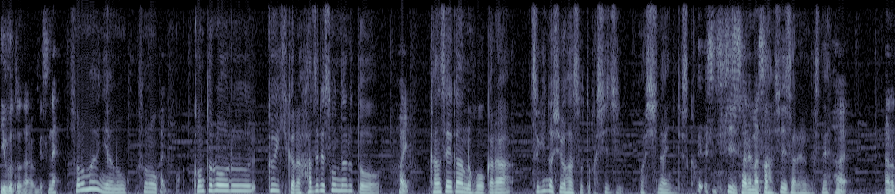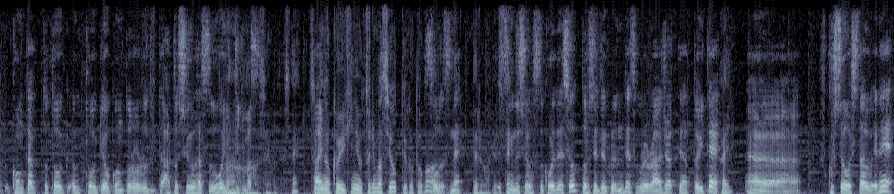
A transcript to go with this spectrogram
いうことになるわけですね。その前にあのその、コントロール区域から外れそうになると、はい、管制官の方から次の周波数とか指示はしないんですか？指示されます？あ指示されるんですね。はい。あのコンタクト東京東京コントロールであと周波数を言ってきます。ああそういうことですね。次の区域に移りますよということがそうですね。出るわけですね。次の周波数これですよって教えてくれるんで、そこでラジャーってやっといて、あー復唱した上で、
